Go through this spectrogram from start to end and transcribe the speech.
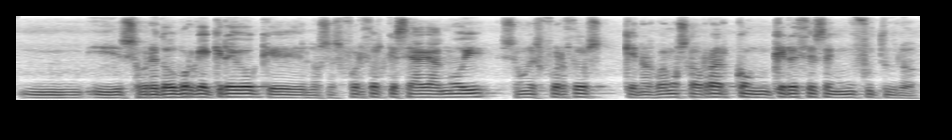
Mm, y sobre todo porque creo que los esfuerzos que se hagan hoy son esfuerzos que nos vamos a ahorrar con creces en un futuro.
